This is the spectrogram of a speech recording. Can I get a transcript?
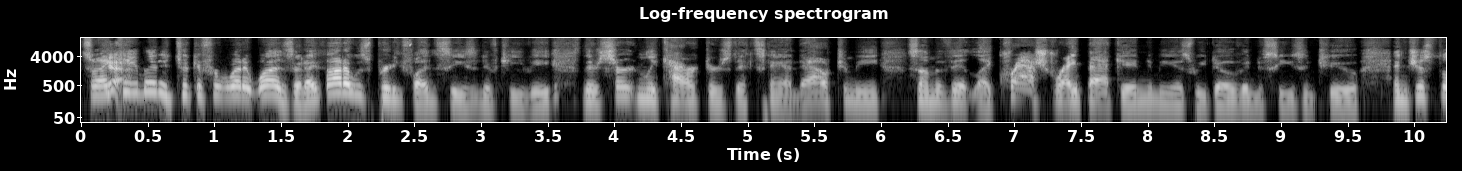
So I Yeah. came in and took it for what it was. And I thought it was a pretty fun season of TV. There's certainly characters that stand out to me. Some of it like crashed right back into me as we dove into season two and just a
